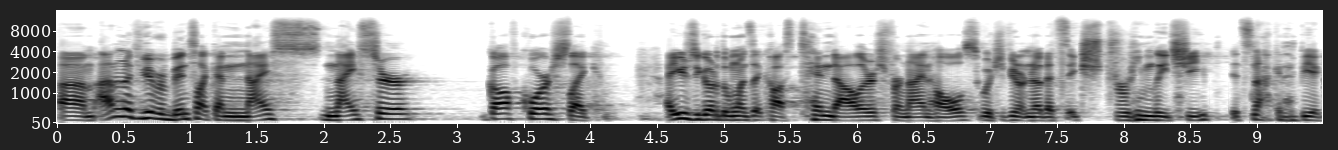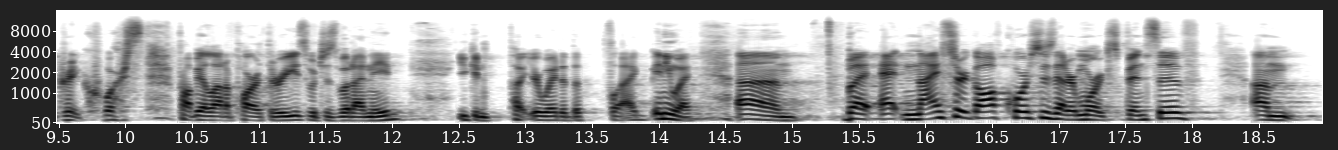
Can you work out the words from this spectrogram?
Um, I don't know if you've ever been to like a nice, nicer golf course, like I usually go to the ones that cost $10 for nine holes, which, if you don't know, that's extremely cheap. It's not going to be a great course. Probably a lot of par threes, which is what I need. You can put your way to the flag. Anyway, um, but at nicer golf courses that are more expensive, um,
